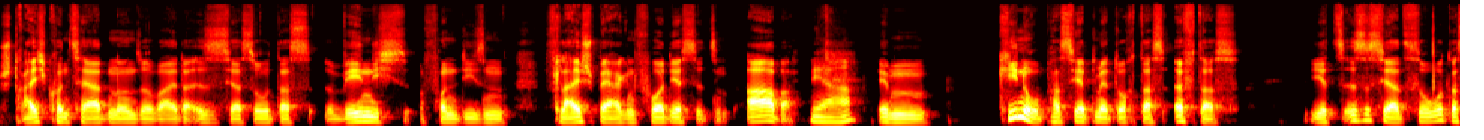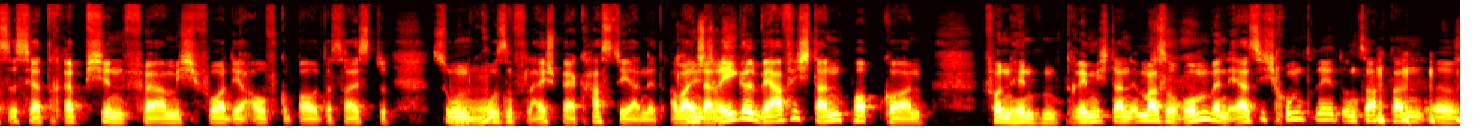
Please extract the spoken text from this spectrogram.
Streichkonzerten und so weiter, ist es ja so, dass wenig von diesen Fleischbergen vor dir sitzen. Aber Ja, im Kino passiert mir doch das öfters. Jetzt ist es ja so, das ist ja treppchenförmig vor dir aufgebaut. Das heißt, so einen Mhm. großen Fleischberg hast du ja nicht. Aber in der Richtig. Regel werfe ich dann Popcorn von hinten. Drehe mich dann immer so rum, wenn er sich rumdreht und sagt dann, äh,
